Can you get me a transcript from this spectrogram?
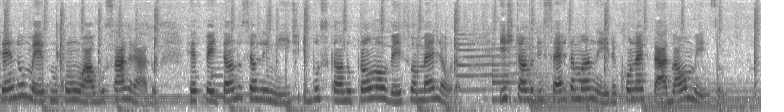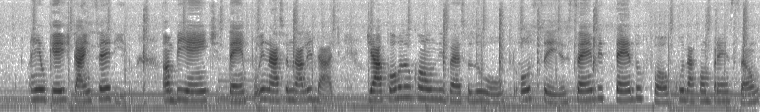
tendo o mesmo como algo sagrado, respeitando seus limites e buscando promover sua melhora estando de certa maneira conectado ao mesmo em o que está inserido, ambiente, tempo e nacionalidade, de acordo com o universo do outro, ou seja, sempre tendo foco na compreensão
